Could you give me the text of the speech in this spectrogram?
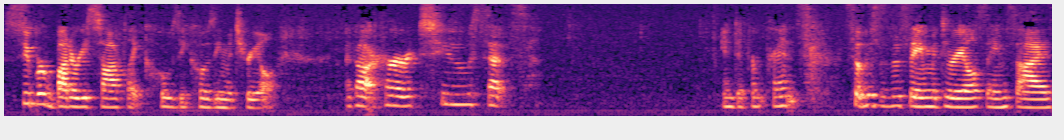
super buttery soft, like cozy, cozy material. I got her two sets in different prints. So this is the same material, same size.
